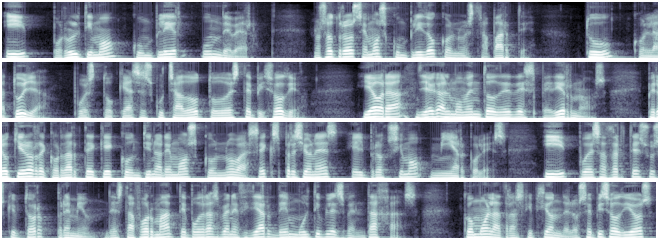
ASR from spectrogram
y, por último, cumplir un deber. Nosotros hemos cumplido con nuestra parte, tú con la tuya, puesto que has escuchado todo este episodio. Y ahora llega el momento de despedirnos, pero quiero recordarte que continuaremos con nuevas expresiones el próximo miércoles. Y puedes hacerte suscriptor premium. De esta forma te podrás beneficiar de múltiples ventajas, como la transcripción de los episodios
